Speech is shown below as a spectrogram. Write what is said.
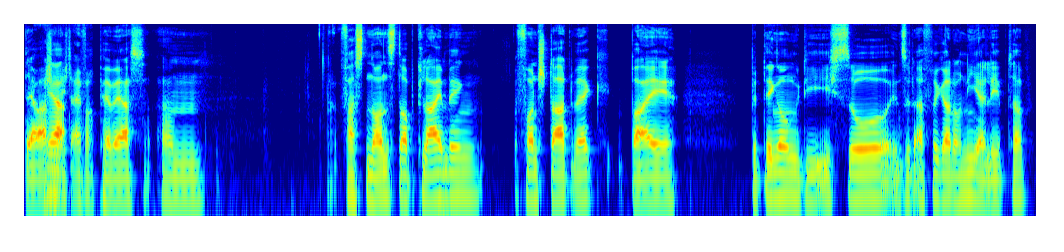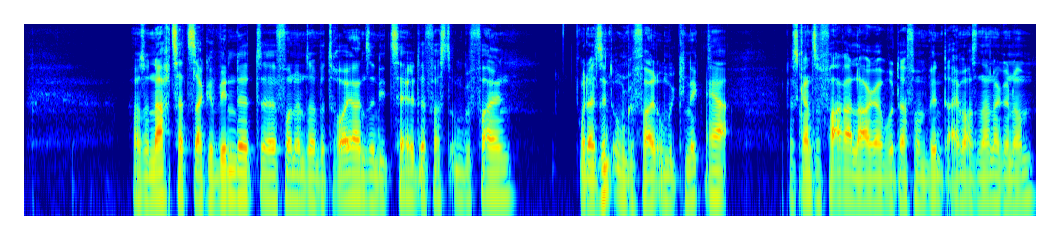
der war schon ja. echt einfach pervers. Ähm, fast nonstop Climbing von Start weg bei Bedingungen, die ich so in Südafrika noch nie erlebt habe. Also nachts hat es da gewindet, äh, von unseren Betreuern sind die Zelte fast umgefallen. Oder sind umgefallen, umgeknickt. Ja. Das ganze Fahrerlager wurde da vom Wind einmal auseinandergenommen.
